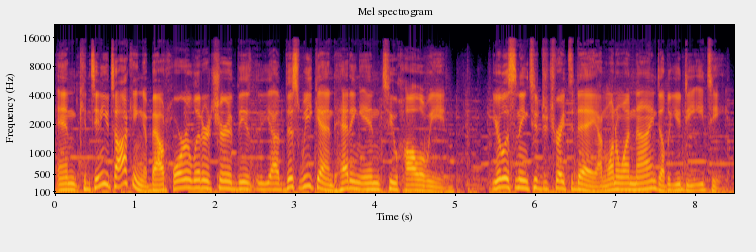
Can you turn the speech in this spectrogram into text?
and continue talking about horror literature uh, this weekend heading into Halloween. You're listening to Detroit Today on 1019 WDET.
